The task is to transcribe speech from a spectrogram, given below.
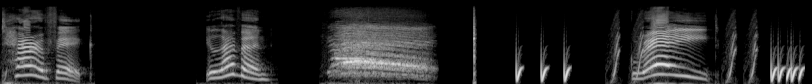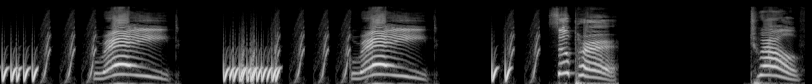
Terrific! 11. Great! Great! Great! Super! Twelve!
